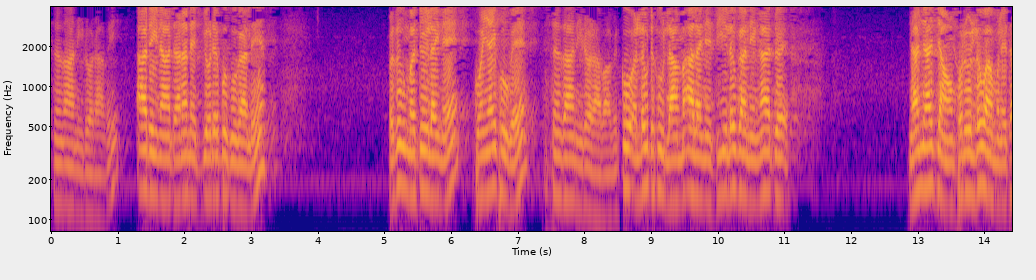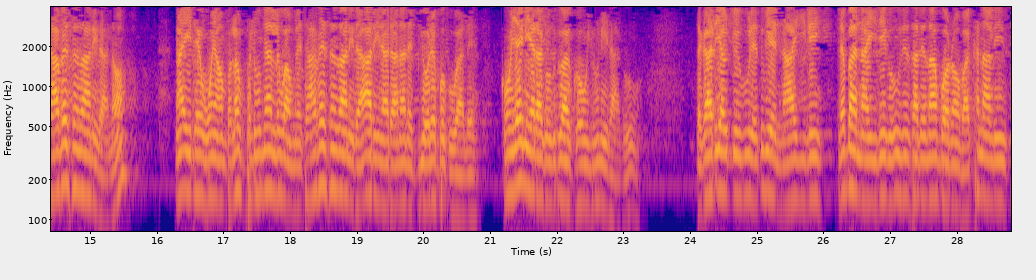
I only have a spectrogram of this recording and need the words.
စဉ်းစားနေတော့တာပဲအာဒိနာဒါနနဲ့ပျော်တဲ့ပုဂ္ဂိုလ်ကလည်းဘသူမတွေ့လိုက်နဲ့ခွန်ရိုက်ဖို့ပဲစဉ်းစားနေတော့တာပါပဲကိုယ်အလုပ်တစ်ခုလာမအပ်လိုက်နဲ့ဒီအလုပ်ကနေငါအတွက် များများကြအောင်ဘယ်လိုလုပ်ရမလဲဒါပဲစဉ်းစားနေတာနော်ငါအိတ်ထဲဝင်အောင်ဘယ်လောက်ဘယ်လိုများလုပ်ရမလဲဒါပဲစဉ်းစားနေတာအာဒိနာဒါနနဲ့ပျော်တဲ့ပုဂ္ဂိုလ်ကလည်းဂုံရိုက်နေရတာကိုသူကဂုံယူနေတာကိုတကားတယောက်တွေ့ဘူးတဲ့သူ့ရဲ့နာယီလေးလက်ပတ်နာယီလေးကိုဥစဉ်စာတင်သားပေါ်တော့ဗာခဏလေးစ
